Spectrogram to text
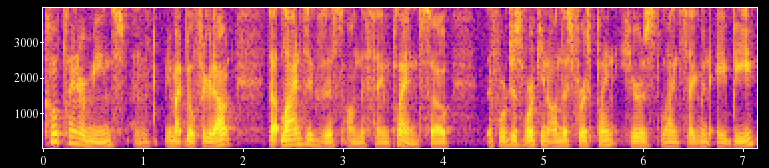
Coplanar means, and you might be able to figure it out, that lines exist on the same plane. So if we're just working on this first plane, here's line segment AB,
